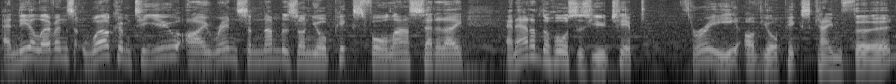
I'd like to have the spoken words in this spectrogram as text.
And Neil Evans, welcome to you. I ran some numbers on your picks for last Saturday, and out of the horses you tipped, three of your picks came third,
